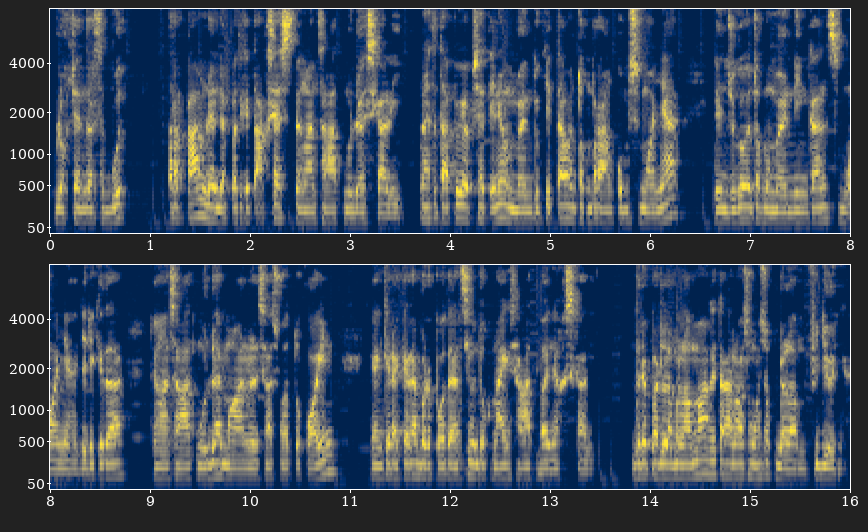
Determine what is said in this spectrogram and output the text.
blockchain tersebut terekam dan dapat kita akses dengan sangat mudah sekali. Nah, tetapi website ini membantu kita untuk merangkum semuanya dan juga untuk membandingkan semuanya. Jadi kita dengan sangat mudah menganalisa suatu koin yang kira-kira berpotensi untuk naik sangat banyak sekali. Daripada lama-lama, kita akan langsung masuk ke dalam videonya.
